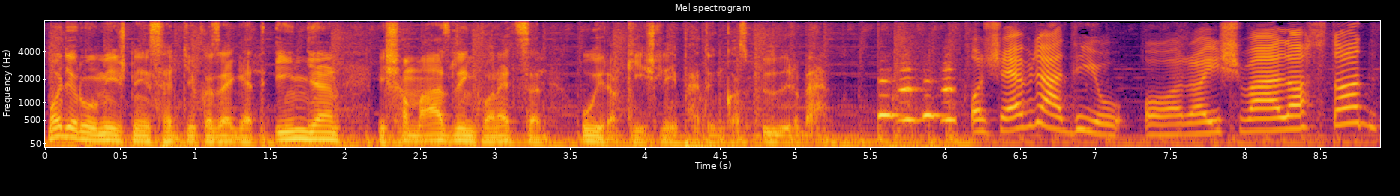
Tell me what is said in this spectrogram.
Magyarul mi is nézhetjük az eget ingyen, és ha mázlink van egyszer, újra ki is léphetünk az űrbe. A Zsebrádió arra is választad,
